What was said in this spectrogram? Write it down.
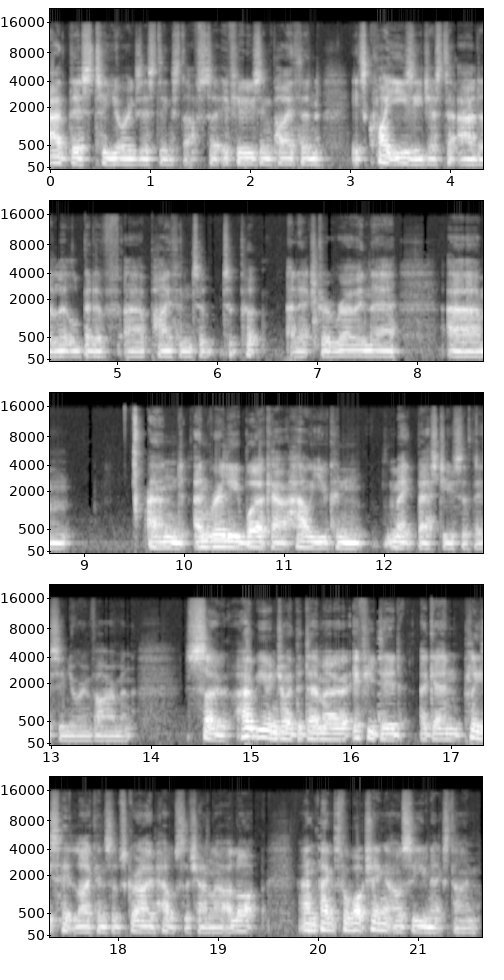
add this to your existing stuff. So if you're using Python, it's quite easy just to add a little bit of uh, Python to, to put an extra row in there um, and, and really work out how you can make best use of this in your environment. So, hope you enjoyed the demo. If you did, again, please hit like and subscribe, helps the channel out a lot. And thanks for watching, I'll see you next time.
